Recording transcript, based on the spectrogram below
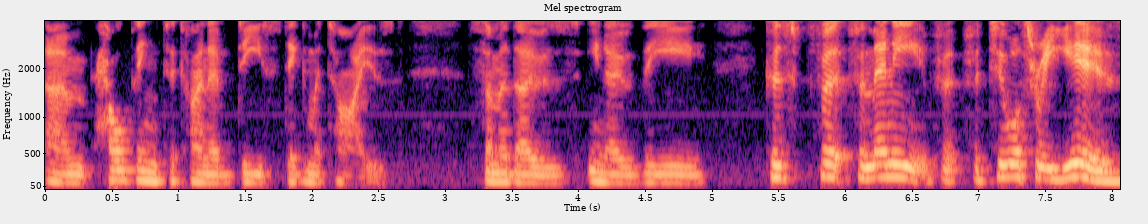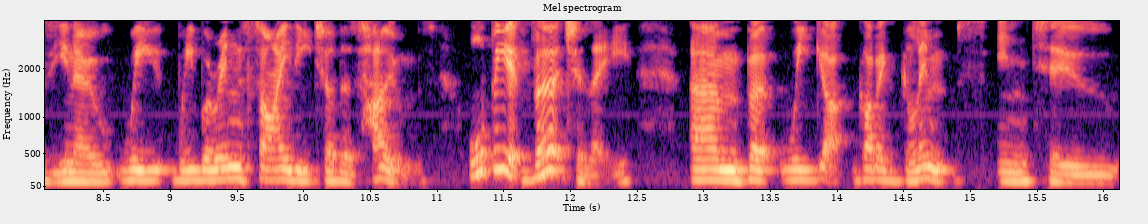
um, helping to kind of destigmatize some of those, you know, the because for, for many for, for two or three years you know we we were inside each other's homes albeit virtually um, but we got got a glimpse into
